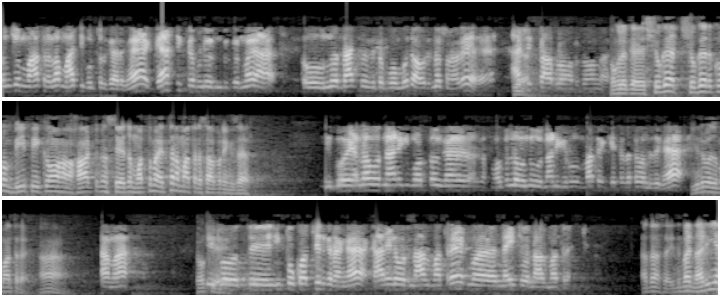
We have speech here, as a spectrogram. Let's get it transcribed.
கொஞ்சம் மாத்திரை எல்லாம் மாத்தி கொடுத்துருக்காருங்க. கேஸ்ட்ரிக் ட்ரபிள் இருந்துக்கிற மாதிரி இன்னொரு டாக்டர் கிட்ட போகும்போது அவர் என்ன சொன்னாரு? ஆசிட் ப்ராப்ளம் இருக்கும் உங்களுக்கு சுகர் சுகருக்கும் பிபிக்கும் ஹார்ட்டுக்கும் சேர்த்து மொத்தமா எத்தனை மாத்திரை சாப்பிடுறீங்க சார்? இப்போ எல்லாம் ஒரு நாளைக்கு மொத்தம் முதல்ல வந்து ஒரு நாளைக்கு இருபது மாத்திரை கிட்டத்தட்ட வந்ததுங்க. இருபது மாத்திரை ஆ. ஆமா. இப்போ இப்போ குறைச்சிருக்கிறாங்க. காலையில ஒரு நாலு மாத்திரை நைட் ஒரு நாலு மாத்திரை. அதான் சார் இந்த மாதிரி நிறைய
